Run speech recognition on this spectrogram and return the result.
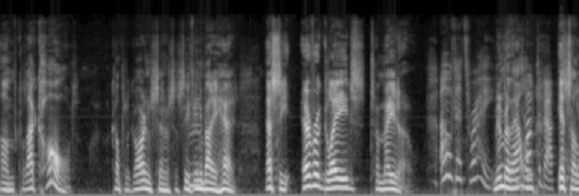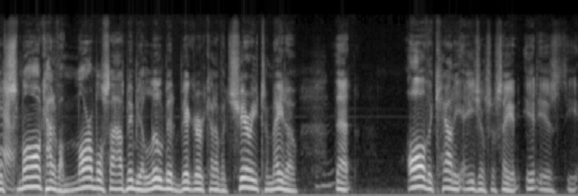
because I called a couple of garden centers to see Mm-hmm. if anybody had it. That's the Everglades tomato. Oh, that's right. Remember that We one? Talked about that. it's a yeah. small, kind of a marble size, maybe a little bit bigger, kind of a cherry tomato Mm-hmm. that all the county agents are saying it is the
